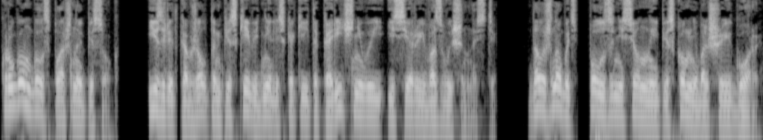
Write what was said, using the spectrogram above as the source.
Кругом был сплошной песок. Изредка в желтом песке виднелись какие-то коричневые и серые возвышенности. Должно быть полузанесенные песком небольшие горы.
